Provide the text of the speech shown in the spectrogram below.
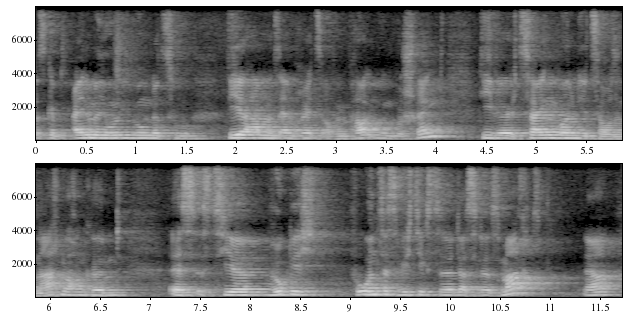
Es gibt eine Million Übungen dazu. Wir haben uns einfach jetzt auf ein paar Übungen beschränkt, die wir euch zeigen wollen, die ihr zu Hause nachmachen könnt. Es ist hier wirklich für uns das Wichtigste, dass ihr das macht. Ja?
